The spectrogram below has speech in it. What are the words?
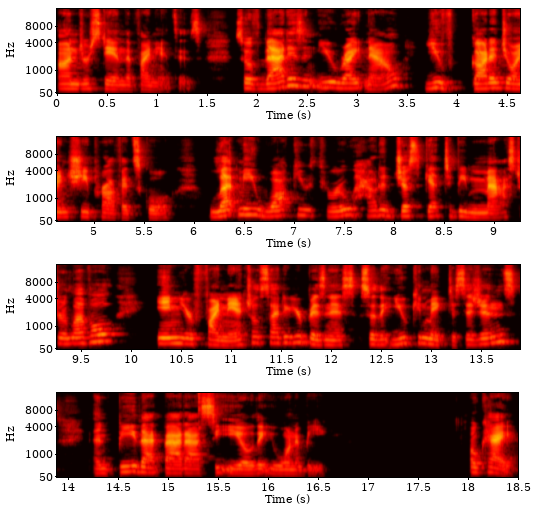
understand the finances. So if that isn't you right now, you've got to join She Profit School. Let me walk you through how to just get to be master level in your financial side of your business so that you can make decisions and be that badass CEO that you want to be. Okay.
